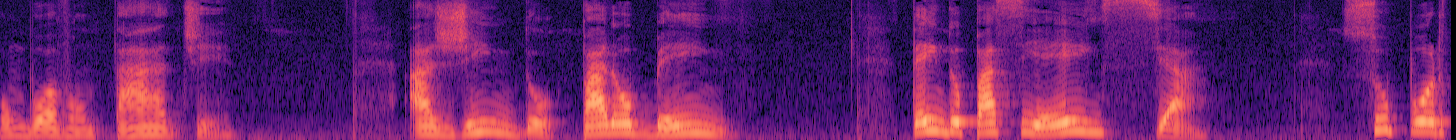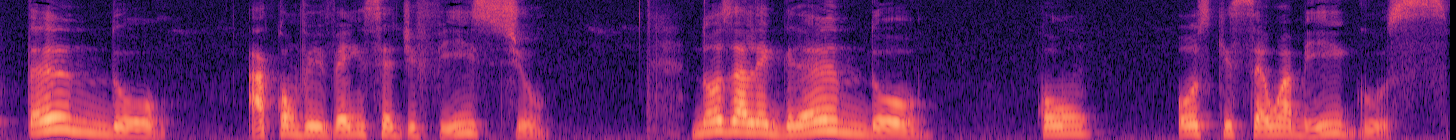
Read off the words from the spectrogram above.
com boa vontade, agindo para o bem, tendo paciência, suportando a convivência difícil, nos alegrando com os que são amigos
